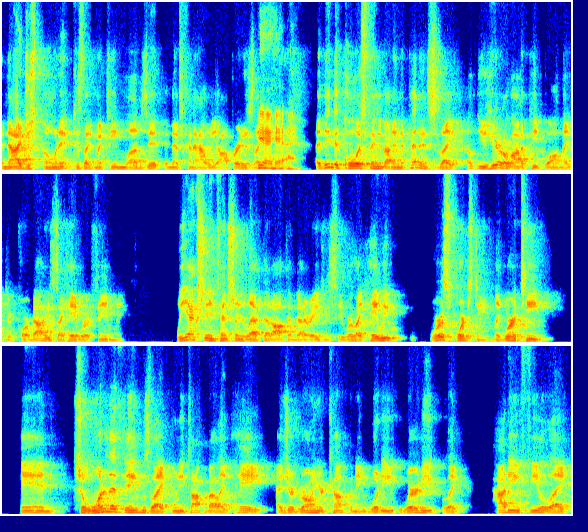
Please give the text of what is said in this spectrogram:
and now I just own it because like my team loves it, and that's kind of how we operate. Is like, yeah, yeah. I think the coolest thing about independence is like you hear a lot of people on like their core values, like, hey, we're a family. We actually intentionally left that off at Better Agency. We're like, hey, we we're a sports team, like we're a team. And so one of the things, like when you talk about like, hey, as you're growing your company, what do you, where do you like, how do you feel like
